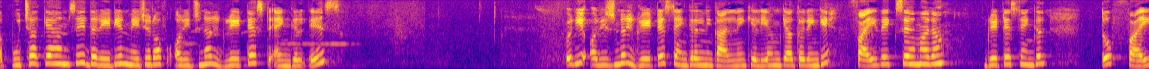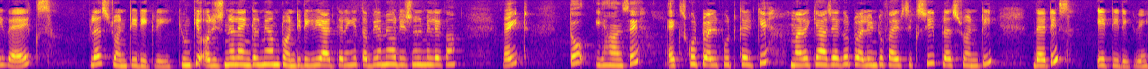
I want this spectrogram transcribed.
अब पूछा क्या हमसे? The radian measure of original greatest angle is और ये ओरिजिनल ग्रेटेस्ट एंगल निकालने के लिए हम क्या करेंगे? फाइव एक्स है हमारा ग्रेटेस्ट एंगल तो five X plus twenty degree क्योंकि ओरिजिनल एंगल में हम ट्वेंटी डिग्री ऐड करेंगे, तभी हमें ओरिजिनल मिलेगा राइट तो यहाँ से एक्स को ट्वेल्व पुट करके, हमारा क्या आ जाएगा? Twelve into five sixty plus twenty that is eighty degree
